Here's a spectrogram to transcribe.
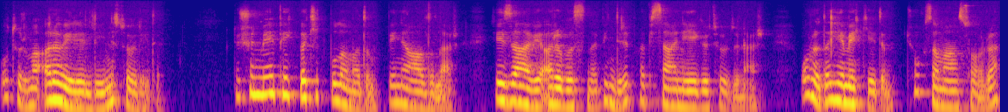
oturuma ara verildiğini söyledi. Düşünmeye pek vakit bulamadım. Beni aldılar. Cezaevi arabasına bindirip hapishaneye götürdüler. Orada yemek yedim. Çok zaman sonra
